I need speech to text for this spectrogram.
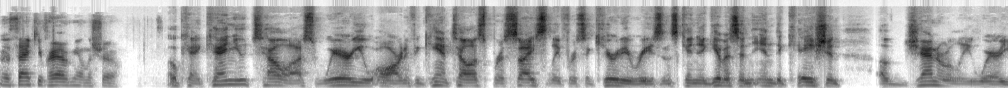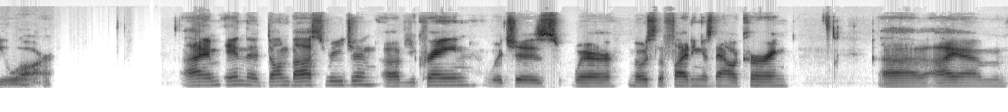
Uh, thank you for having me on the show. Okay, can you tell us where you are? And if you can't tell us precisely for security reasons, can you give us an indication of generally where you are? I'm in the Donbass region of Ukraine, which is where most of the fighting is now occurring. Uh, I am,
